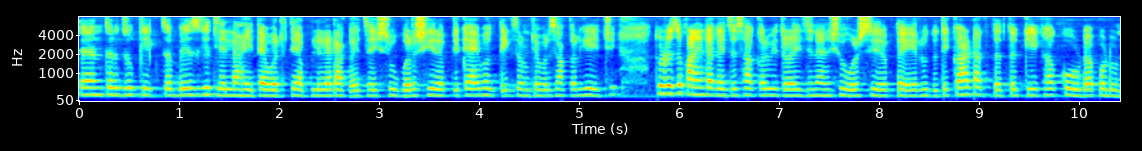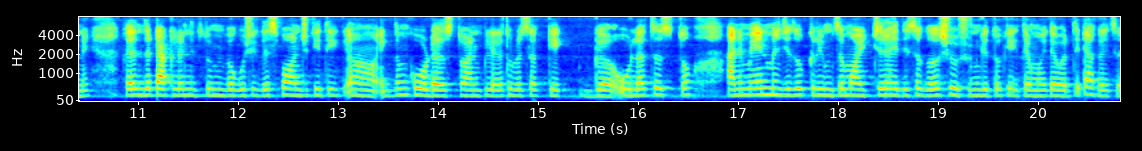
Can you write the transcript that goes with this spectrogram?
त्यानंतर जो केकचा बेस घेतलेला आहे त्यावरती आपल्याला टाकायचं आहे शुगर सिरप ते काय फक्त एक चमच्यावर साखर घ्यायची. थोडंसं पाणी टाकायचं साखर वितळायची नाही आणि शुगर सिरप तयार होतं. ते का टाकतात? तर केक हा कोरडा पडू नये. कारण जर टाकलं आणि तुम्ही बघू शकता स्पॉन्ज किती एकदम कोरडा असतो आणि आपल्याला थोडासा केक ग- ओलाच असतो. आणि मेन म्हणजे जो क्रीमचं मॉइश्चर आहे ते सगळं शोषून घेतो केक त्यामुळे त्यावरती टाकायचं.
